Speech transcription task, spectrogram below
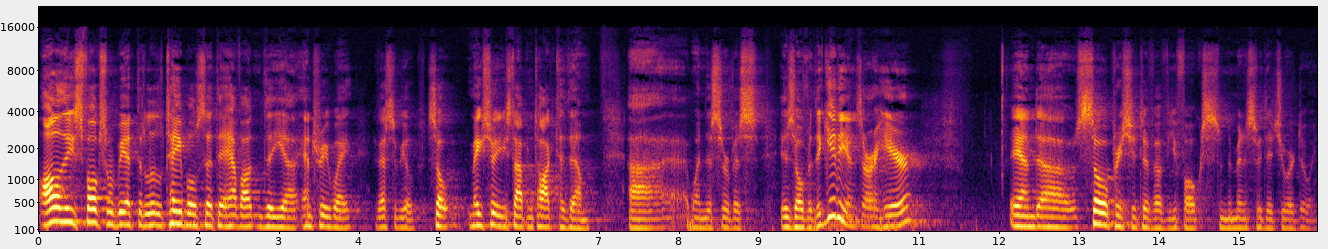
All of these folks will be at the little tables that they have on the uh, entryway vestibule. So make sure you stop and talk to them uh, when the service is over. The Gideons are here, and uh, so appreciative of you folks and the ministry that you are doing.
